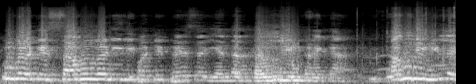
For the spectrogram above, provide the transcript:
உங்களுக்கு சமூக நீதி பற்றி பேச எந்த தகுதியும் கிடைக்காது. தகுதியும் இல்லை.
